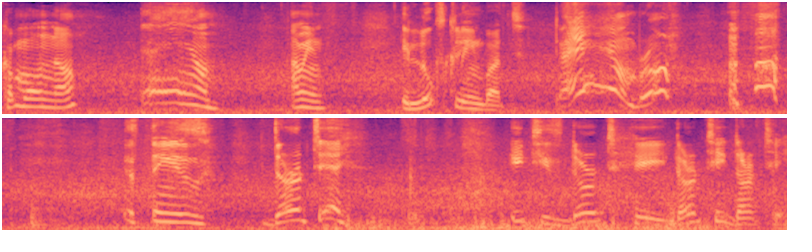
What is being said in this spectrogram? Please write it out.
Come on now. Damn. I mean, it looks clean, but damn, bro. this thing is dirty. It is dirty, dirty, dirty.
